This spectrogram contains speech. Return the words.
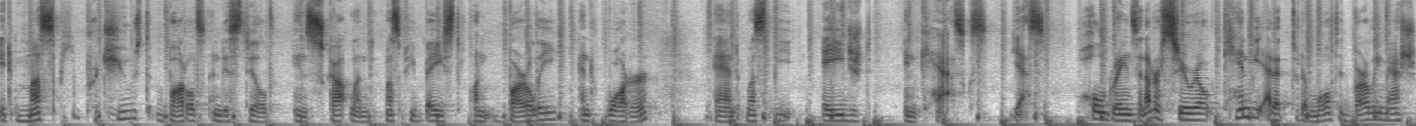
it must be produced, bottled and distilled in Scotland, must be based on barley and water, and must be aged in casks. Yes, whole grains and other cereal can be added to the malted barley mash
